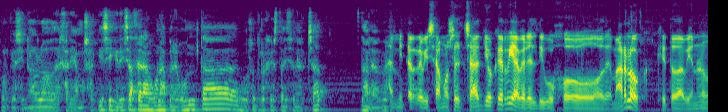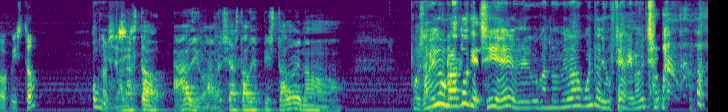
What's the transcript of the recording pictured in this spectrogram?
porque si no lo dejaríamos aquí. Si queréis hacer alguna pregunta, vosotros que estáis en el chat, dale, Ah, Alberto. Mientras revisamos el chat, yo querría ver el dibujo de Marlock, que todavía no lo hemos visto. Uh, No sé Igual si ha estado, ah, digo, a ver si ha estado despistado y no. Pues ha habido un rato que sí, ¿eh? Cuando me he dado cuenta, digo, hostia, que no he hecho nada.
